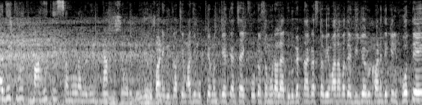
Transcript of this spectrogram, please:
अधिकृत माहिती समोर आलेली नाही. विजय रुपाणी गुजरातचे माजी मुख्यमंत्री आहेत. त्यांचा एक फोटो समोर आला दुर्घटनाग्रस्त विमानामध्ये विजय रुपाणी देखील होते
